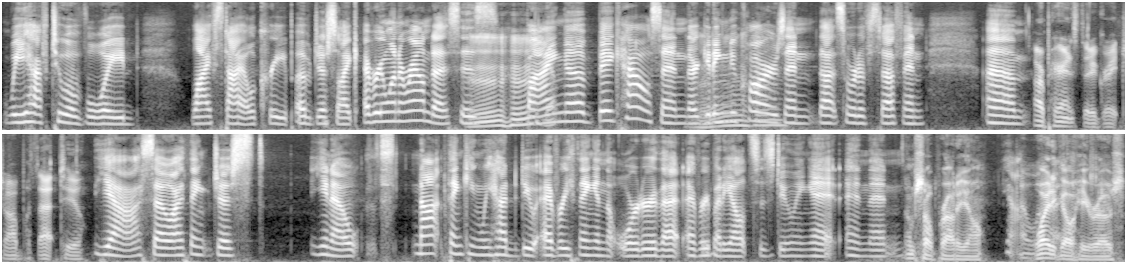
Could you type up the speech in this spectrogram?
we have to avoid lifestyle creep of just like everyone around us is Mm-hmm. buying a big house and they're getting new cars and that sort of stuff and um our parents did a great job with that too. yeah, so I think just you know, not thinking we had to do everything in the order that everybody else is doing it, and then I'm so proud of y'all. yeah, love Way to go, heroes.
